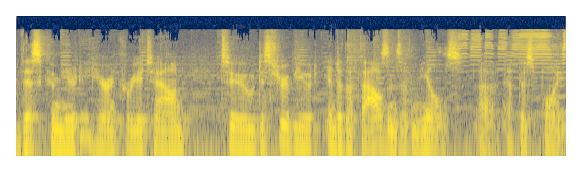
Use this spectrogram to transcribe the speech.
this community here in Koreatown to distribute into the thousands of meals uh, at this point.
